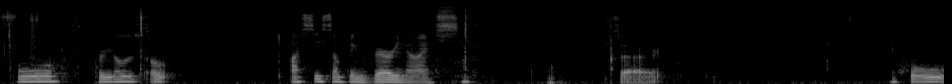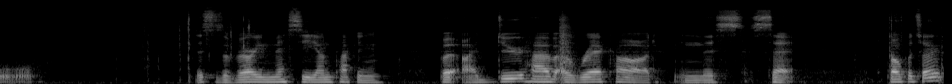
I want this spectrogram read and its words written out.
four, three dollars. Oh, I see something very nice. so, oh. This is a very messy unpacking, but I do have a rare card in this set. Palpitoad,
